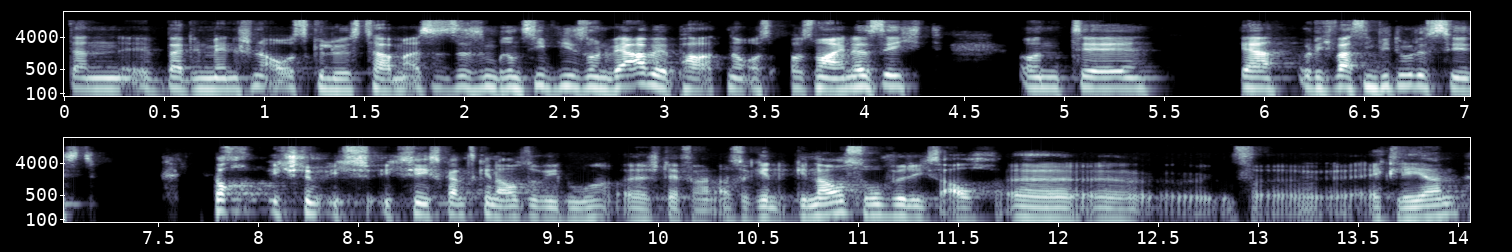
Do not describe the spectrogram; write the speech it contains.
dann äh, bei den Menschen ausgelöst haben. Also es ist im Prinzip wie so ein Werbepartner aus, aus meiner Sicht. Und äh, ja, oder ich weiß nicht, wie du das siehst. Doch, ich stimme, ich, ich sehe es ganz genauso wie du, äh, Stefan. Also gen genau so würde ich es auch äh, äh, erklären.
